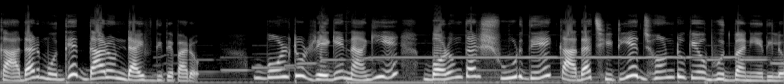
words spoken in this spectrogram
কাদার মধ্যে দারুণ ডাইভ দিতে পারো। বল্টু রেগে না গিয়ে বরং তার সুর দিয়ে কাদা ছিটিয়ে ঝন্টুকেও ভূত বানিয়ে দিল।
